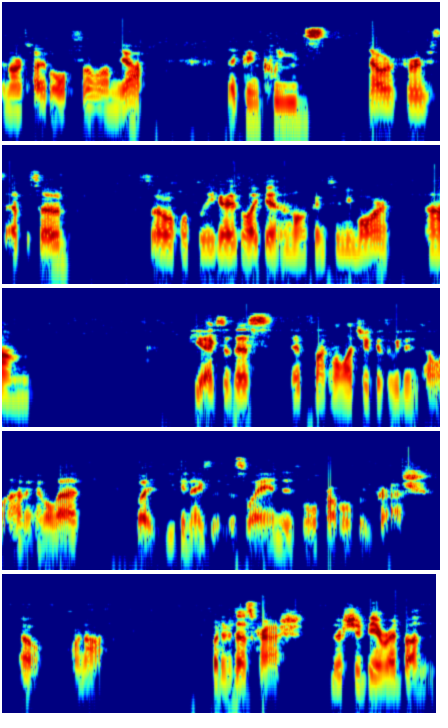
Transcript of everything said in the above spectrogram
in our title. So um yeah, that concludes our first episode. So hopefully you guys like it, and I'll continue more. Um, if you exit this, it's not going to let you because we didn't tell how to handle that. But you can exit this way, and it will probably crash. Oh, or not. But if it does crash, there should be a red button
